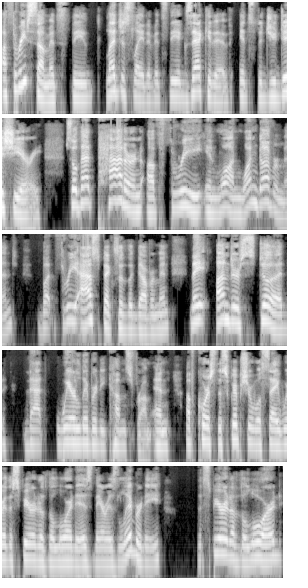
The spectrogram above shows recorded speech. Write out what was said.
a threesome. It's the legislative, it's the executive, it's the judiciary. So that pattern of three in one, one government, but three aspects of the government, they understood that where liberty comes from. And of course, the scripture will say where the spirit of the Lord is, there is liberty. The spirit of the Lord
